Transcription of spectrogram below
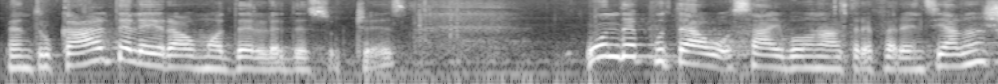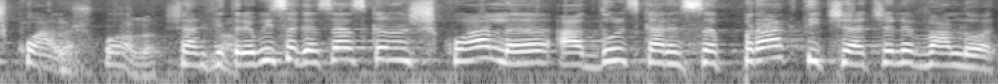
pentru că altele erau modelele de succes, unde puteau să aibă un alt referențial? În școală. În școală. Și ar fi da. trebuit să găsească în școală adulți care să practice acele valori.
